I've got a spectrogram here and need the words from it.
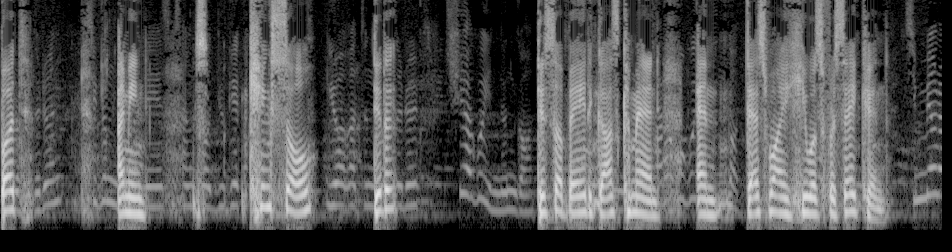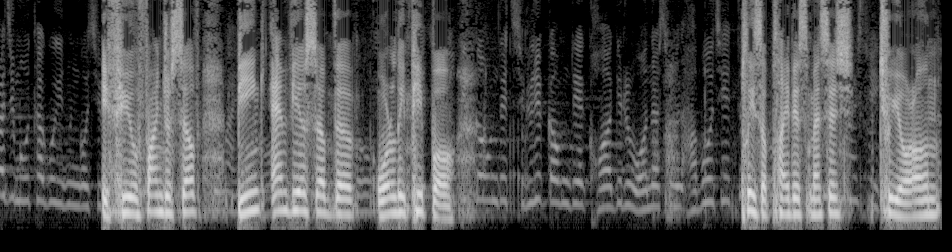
But, I mean, King Saul didn't disobeyed God's command, and that's why he was forsaken. If you find yourself being envious of the worldly people, please apply this message to your own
